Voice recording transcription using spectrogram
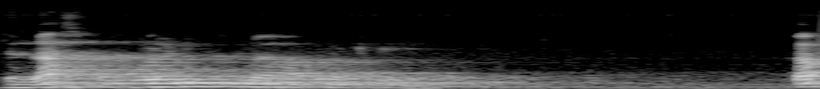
jelas pulau ini kudu awak dhewe Sebab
